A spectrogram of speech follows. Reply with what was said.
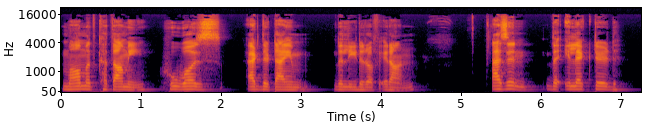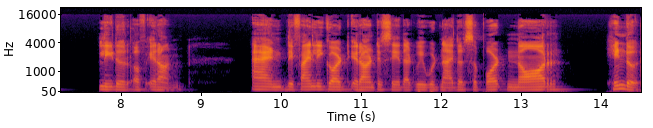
Mohammad Khatami, who was at the time the leader of Iran as in the elected leader of Iran. And they finally got Iran to say that we would neither support nor hinder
